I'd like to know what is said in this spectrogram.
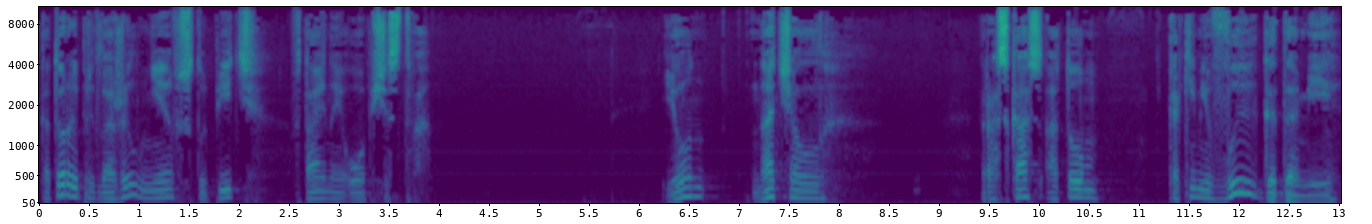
который предложил мне вступить в тайное общество. И он начал рассказ о том, какими выгодами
